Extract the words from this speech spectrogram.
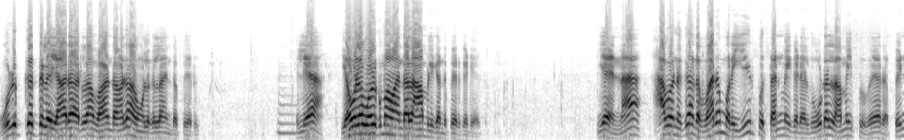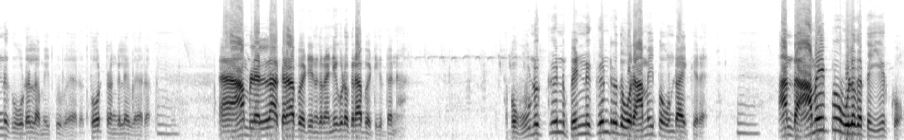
ஒழுக்கத்துல யார் யாரெல்லாம் வாழ்ந்தாங்களோ அவங்களுக்கெல்லாம் இந்த பேரு. இல்லையா? எவ்வளவு ஒழுக்கமா வாழ்ந்தாலும் ஆம்பளைக்கு அந்த பேர் கிடையாது. ஏன்னா அவனுக்கு அந்த வரமுறை ஈர்ப்பு தன்மை கிடையாது. உடல் அமைப்பு வேற பெண்ணுக்கு உடல் அமைப்பு வேற தோற்றங்களே வேற. ஆம்பளை எல்லாம் கிராப் வெட்டினுக்கிறான் நீ கூட கிராப் வெட்டிக்கு தானே? அப்போ உனக்குன்னு பெண்ணுக்குன்றது ஒரு அமைப்பை உண்டாக்கிற. அந்த அமைப்பு உலகத்தை ஈர்க்கும்.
